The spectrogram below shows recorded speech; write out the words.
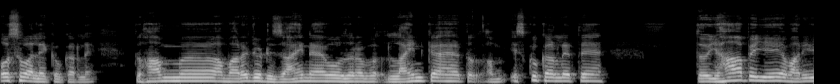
اس والے کو کر لیں۔ تو ہم، ہمارا جو ڈیزائن ہے وہ ذرا لائن کا ہے، تو ہم اس کو کر لیتے ہیں۔ تو یہاں پہ یہ ہماری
